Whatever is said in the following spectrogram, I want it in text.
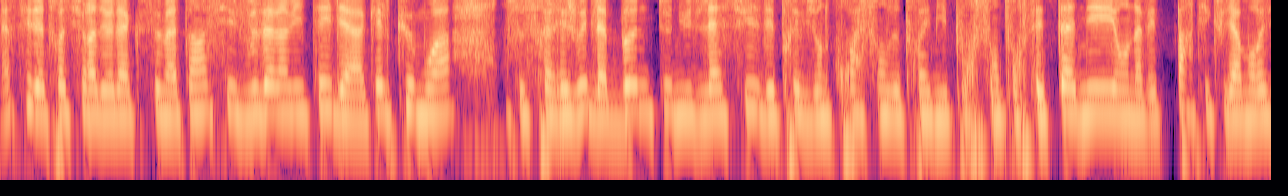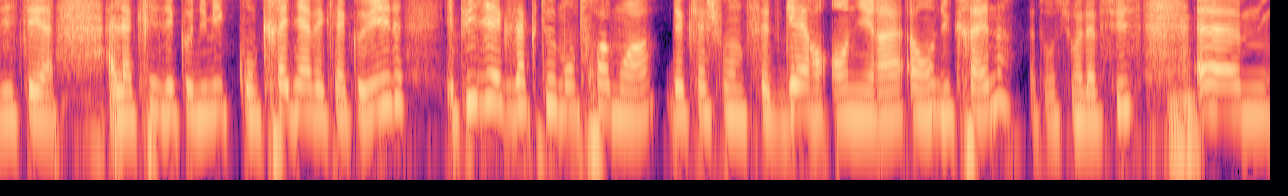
Merci d'être sur Radio Lac ce matin. Si je vous avais invité il y a quelques mois, on se serait réjoui de la bonne tenue de la Suisse, des prévisions de croissance de 3,5% pour cette année. On avait particulièrement résisté à, la crise économique qu'on craignait avec la Covid. Et puis il y a exactement trois mois, déclenchement de cette guerre en Irak, en Ukraine. Attention à l'absus. Mhm. Euh,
